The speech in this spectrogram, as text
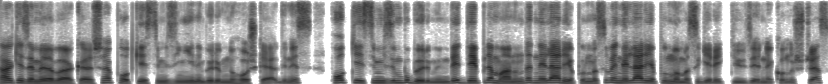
Herkese merhaba arkadaşlar. Podcast'imizin yeni bölümüne hoş geldiniz. Podcast'imizin bu bölümünde deprem anında neler yapılması ve neler yapılmaması gerektiği üzerine konuşacağız.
